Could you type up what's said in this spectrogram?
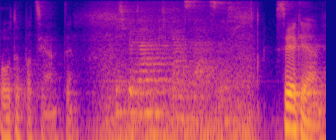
oder Patienten. Ich bedanke mich ganz herzlich. Sehr gern.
